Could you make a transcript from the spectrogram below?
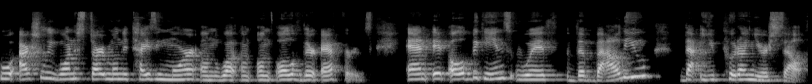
who actually want to start monetizing more on what on, on all of their efforts. And it all begins with the value that you put on yourself.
